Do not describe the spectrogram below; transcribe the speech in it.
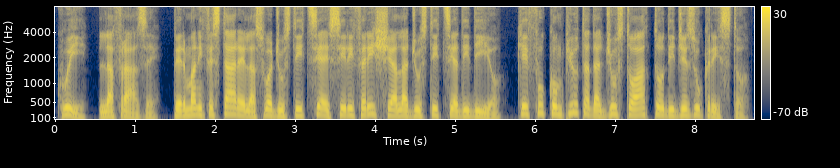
Qui, la frase, per manifestare la sua giustizia e si riferisce alla giustizia di Dio, che fu compiuta dal giusto atto di Gesù Cristo.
